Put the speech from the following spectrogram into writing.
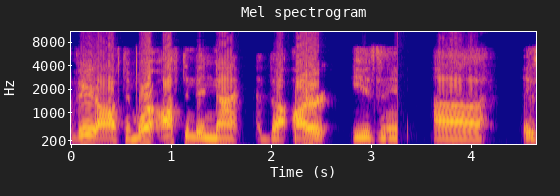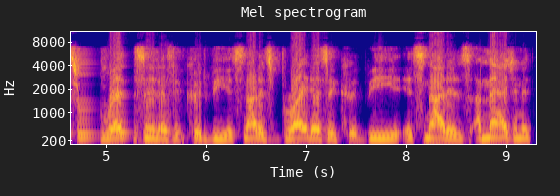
very often, more often than not, the art isn't uh, as resonant as it could be. It's not as bright as it could be. It's not as imaginative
